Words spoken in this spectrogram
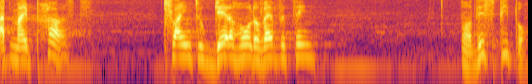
at my past, trying to get a hold of everything? No, these people,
